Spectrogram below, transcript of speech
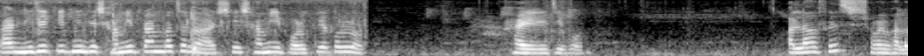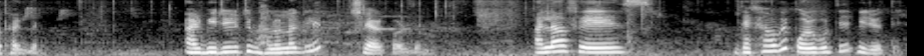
তার নিজের কিডনি দিয়ে স্বামী প্রাণ বাঁচালো আর সেই স্বামী পরক্রিয়া করল, হায় জীবন। আল্লাহ হাফেজ, সবাই ভালো থাকবেন। আর ভিডিওটি ভালো লাগলে শেয়ার করবেন। আল্লাহ হাফেজ। দেখা হবে পরবর্তী ভিডিওতে।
